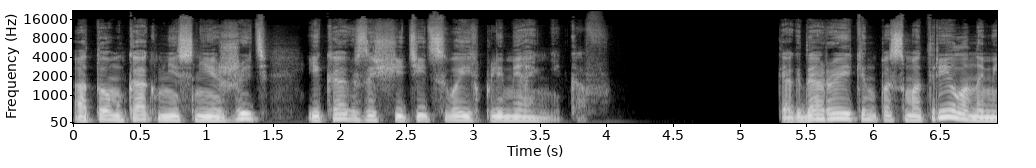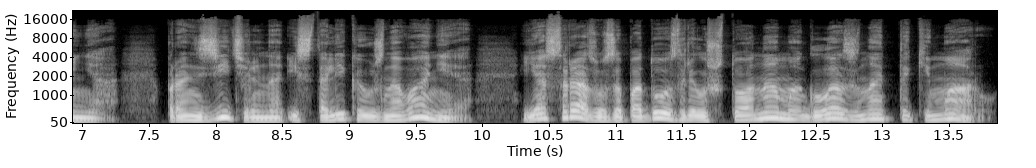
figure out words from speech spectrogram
о том, как мне с ней жить и как защитить своих племянников. Когда Рейкин посмотрела на меня, пронзительно и с толикой узнавания, я сразу заподозрил, что она могла знать Такимару.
